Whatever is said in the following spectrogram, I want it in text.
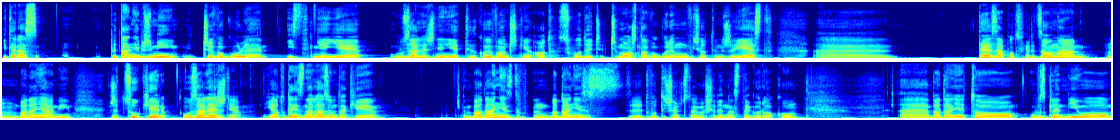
I teraz pytanie brzmi, czy w ogóle istnieje uzależnienie tylko i wyłącznie od słodyczy? Czy można w ogóle mówić o tym, że jest e, teza potwierdzona mm, badaniami, że cukier uzależnia? Ja tutaj znalazłem takie badanie z, badanie z 2017 roku. E, badanie to uwzględniło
